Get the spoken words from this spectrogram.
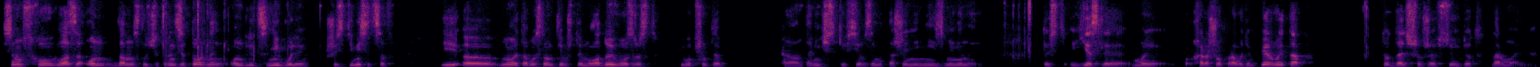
синдром сухого глаза, он в данном случае транзиторный, он длится не более 6 месяцев. И э, ну, это обусловлено тем, что и молодой возраст, и, в общем-то, анатомически все взаимоотношения не изменены. То есть, если мы хорошо проводим первый этап, то дальше уже все идет нормально.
